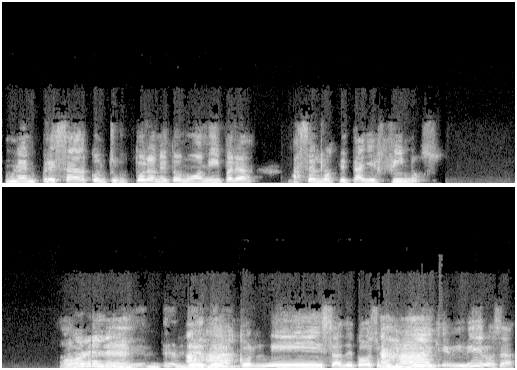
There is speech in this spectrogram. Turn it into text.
una empresa constructora me tomó a mí para hacer los detalles finos. Órale. De, las cornisas, de todo eso, porque había que vivir, o sea.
